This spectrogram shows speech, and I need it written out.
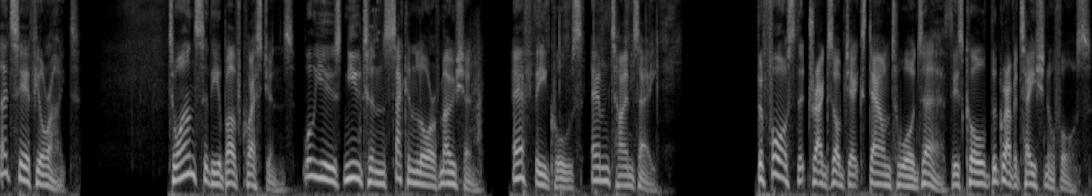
Let's see if you're right. To answer the above questions, we'll use Newton's second law of motion, F equals m times a. The force that drags objects down towards Earth is called the gravitational force.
